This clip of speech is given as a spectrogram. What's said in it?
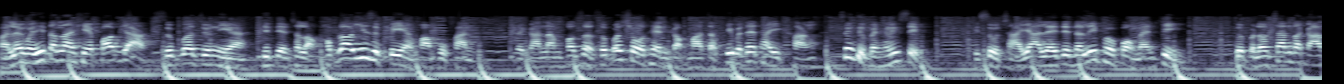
มาเริ่มกันที่ตำนานเคป๊อปอย่าง Super Junior ที่เตรียมฉลองครบรอบ 20 ปีแห่งความผูกพันโดยการนำคอนเสิร์ต Super Show 10กลับมาจัดที่ประเทศไทยอีกครั้ง ซึ่งถือเป็นครั้งที่ 10 พิสูจน์ฉายา Legendary Performance King ด้วยโปรดักชันตระการ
